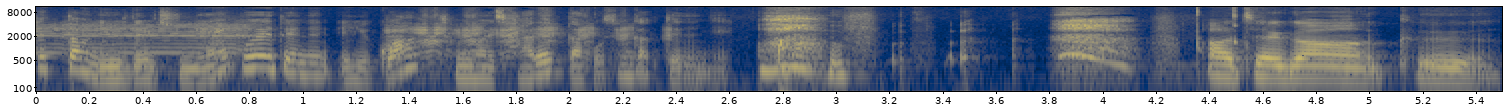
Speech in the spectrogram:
했던 일들 중에 후회되는 일과 정말 잘했다고 생각되는 일. 아 제가 그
